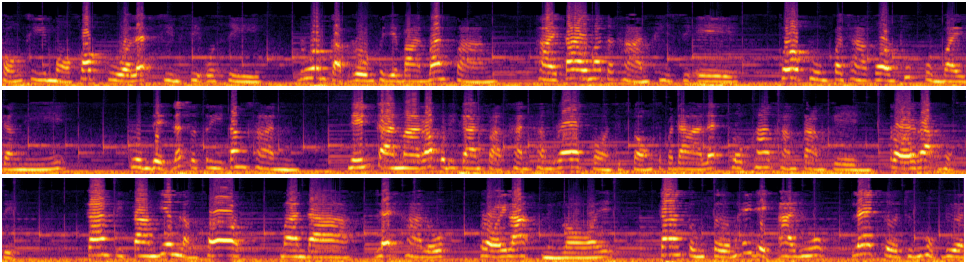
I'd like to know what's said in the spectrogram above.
ของทีมหมอครอบครัวและทีม COC ร่วมกับโรงพยาบาลบ้านฝาง ภายใต้มาตรฐาน PCA ครอบคลุมประชากรทุกกลุ่มวัยดังนี้ กลุ่มเด็กและสตรีตั้งครรภ์เน้นการมารับบริการฝากครรภ์ครั้งแรกก่อน 12 สัปดาห์และครบ 5 ครั้งตามเกณฑ์ร้อยละ 60 การติดตามเยี่ยมหลังคลอด มารดา และทารกร้อยละ 100 การส่งเสริมให้เด็กอายุ แรกเกิดถึง 6 เดือน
